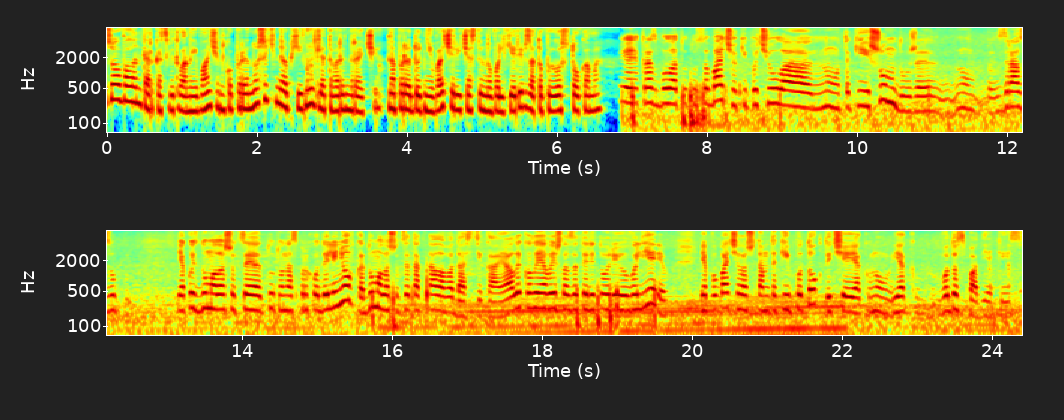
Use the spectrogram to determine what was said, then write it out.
Зооволонтерка Світлана Іванченко переносить необхідні для тварин речі. Напередодні ввечері частину вольєрів затопило стоками. Я якраз була тут у собачок і почула ну, такий шум дуже. Ну, зразу якось думала, що це тут у нас проходить ліньовка, думала, що це так тала вода стікає. Але коли я вийшла за територію вольєрів, я побачила, що там такий поток тече, як, ну, як водоспад якийсь.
